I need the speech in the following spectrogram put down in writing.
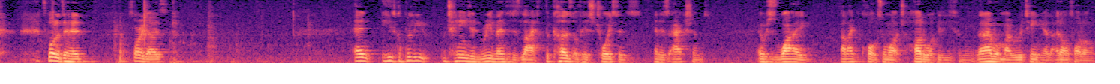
Spoilers ahead. Sorry, guys. And he's completely changed and reinvented his life because of his choices and his actions. And which is why I like the quote so much. Hard work is easy for me. Then I wrote my routine here that I don't follow.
